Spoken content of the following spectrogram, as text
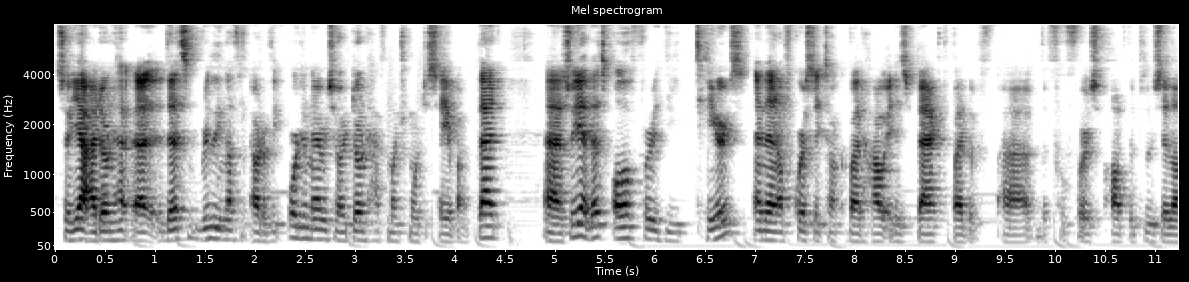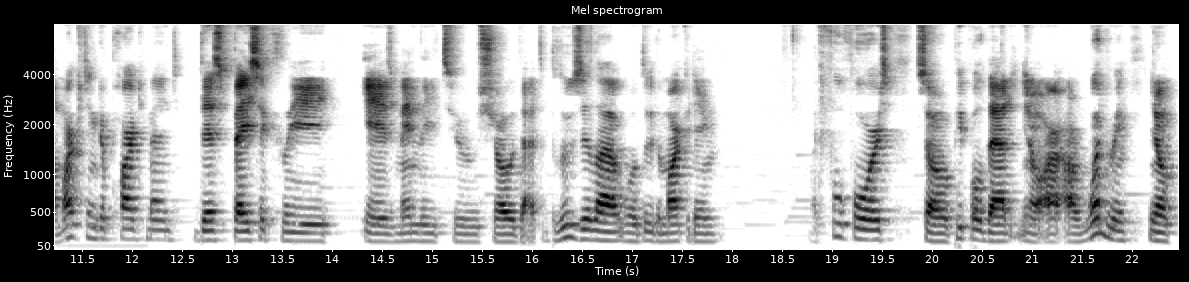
So yeah, I don't have, uh, that's really nothing out of the ordinary, so I don't have much more to say about that. Uh, so yeah, that's all for the tiers. And then of course they talk about how it is backed by the, uh, the full force of the Bluezilla marketing department. This basically is mainly to show that Bluezilla will do the marketing with full force. So people that, you know, are, are wondering, you know,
